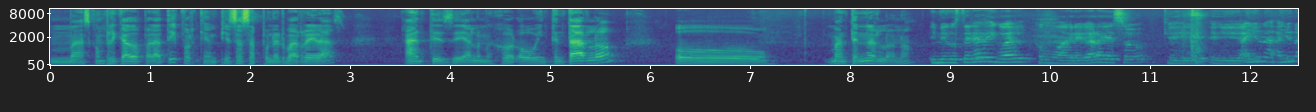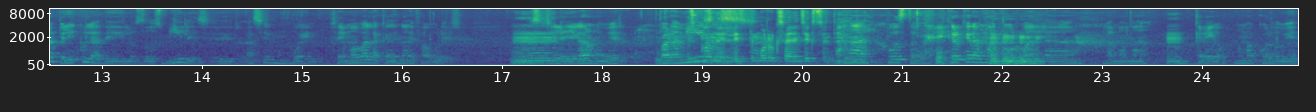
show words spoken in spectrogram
más complicado para ti porque empiezas a poner barreras antes de a lo mejor o intentarlo o mantenerlo, ¿no? Y me gustaría igual como agregar a eso que eh, hay una hay una película de los 2000 eh, hace un buen se llamaba La cadena de favores. No sé si la llegaron a ver. Para mí Mm. Es con el este morro que sale en sexto sentido. Ajá, justo. Creo que era Uma Thurman la, la mamá, Mm. creo, no me acuerdo bien.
